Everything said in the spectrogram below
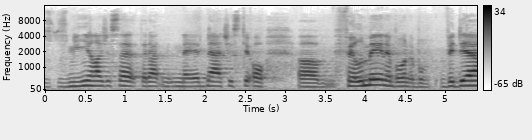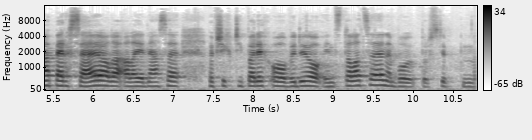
zmínila, že se teda nejedná čistě o um, filmy nebo, nebo videa per se, ale, ale jedná se ve všech případech o video instalace nebo prostě uh,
